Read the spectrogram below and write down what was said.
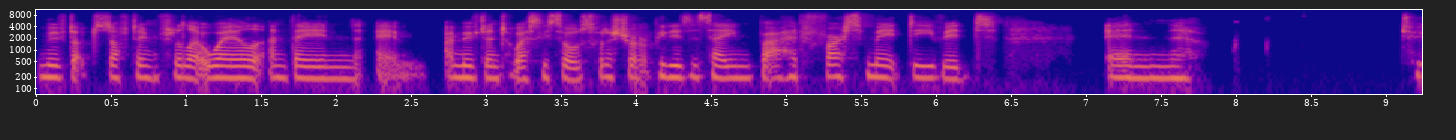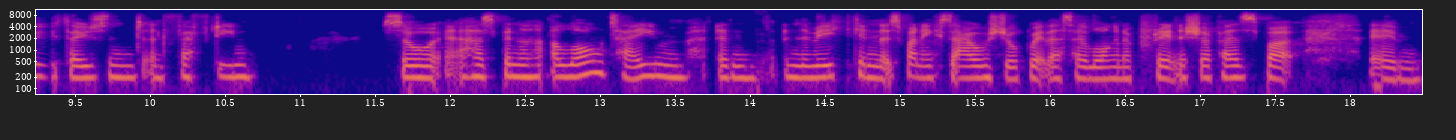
moved up to Dufftown for a little while, and then um, I moved into Whisky Stocks for a short period of time. But I had first met David in 2015 so it has been a, long time in, in the making. It's funny because I always joke about this, how long an apprenticeship is, but um,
